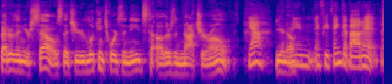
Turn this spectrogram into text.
better than yourselves that you're looking towards the needs to others and not your own? Yeah. You know, I mean, if you think about it,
